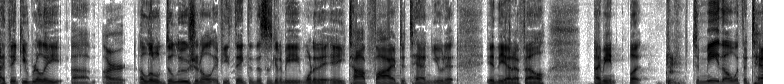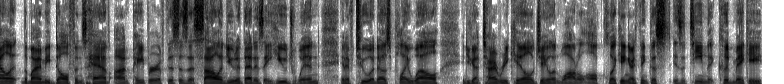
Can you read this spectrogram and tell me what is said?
I think you really uh, are a little delusional if you think that this is going to be one of the a top five to ten unit in the NFL. I mean, but to me, though, with the talent the Miami Dolphins have on paper, if this is a solid unit, that is a huge win. And if Tua does play well, and you got Tyreek Hill, Jaylen Waddle all clicking, I think this is a team that could make a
